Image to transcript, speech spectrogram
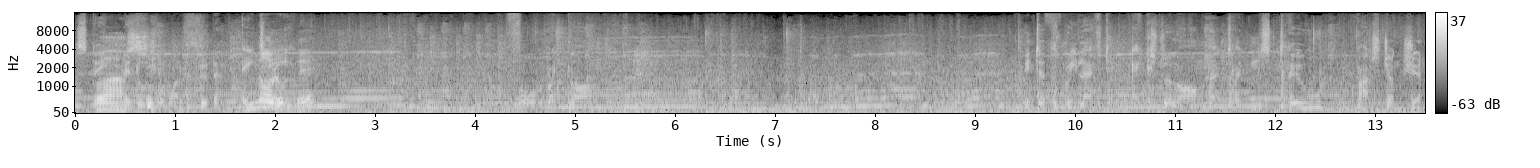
Stay Wow, middle shit. over 180. 존나 어려운데? Four right long. Into three left, extra long, that tightens two, past junction.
